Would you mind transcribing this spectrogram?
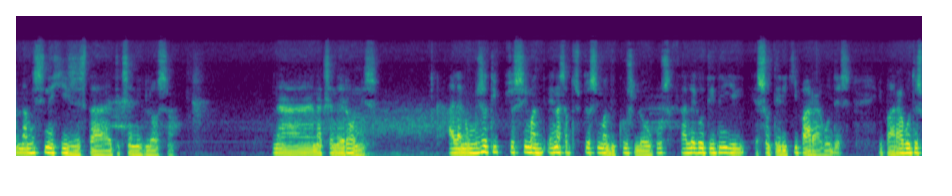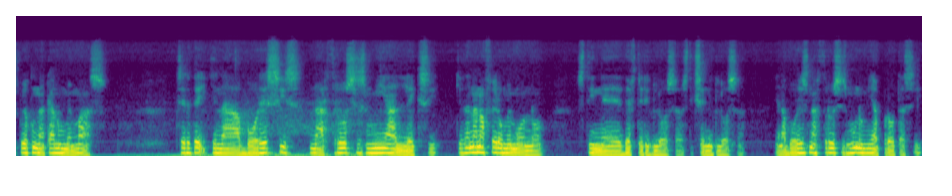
να μην συνεχίζεις τα, τη ξένη γλώσσα να, να ξενερώνεις. Αλλά νομίζω ότι πιο ένας από τους πιο σημαντικούς λόγους θα λέγω ότι είναι οι εσωτερικοί παράγοντες. Οι παράγοντες που έχουν να κάνουν με μας. Ξέρετε, για να μπορέσεις να αρθρώσεις μία λέξη, και δεν αναφέρομαι μόνο στην ε, δεύτερη γλώσσα, στη ξένη γλώσσα, για να μπορέσεις να αρθρώσεις μόνο μία πρόταση,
